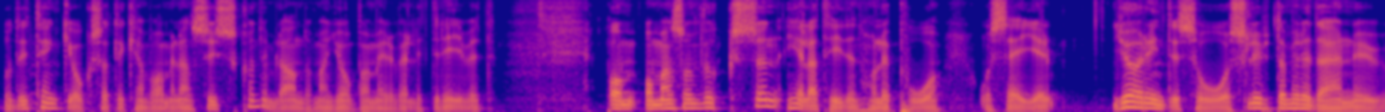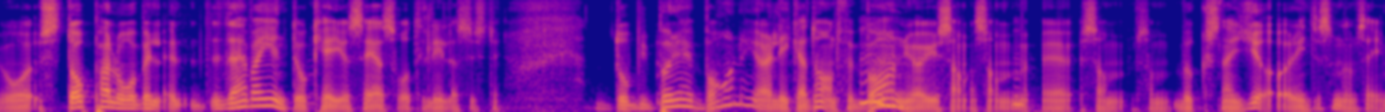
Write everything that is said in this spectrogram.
Och det tänker jag också att det kan vara mellan syskon ibland, om man jobbar med det väldigt drivet. Om, om man som vuxen hela tiden håller på och säger Gör inte så, sluta med det där nu och stopp, hallå, det där var ju inte okej okay att säga så till lilla syster. Då börjar barnen göra likadant, för mm. barn gör ju samma som, eh, som, som vuxna gör, inte som de säger.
